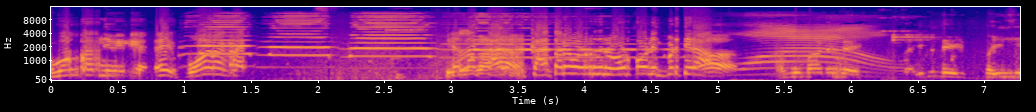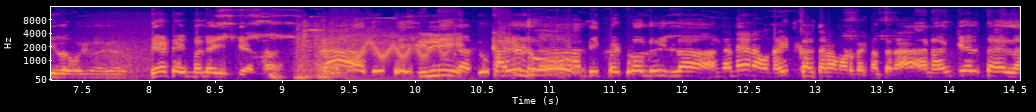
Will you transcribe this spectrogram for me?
ಹೋಗ್ಬಾರ್ದು ನೀವು. ಹಿಂಗೆ ಏಯ್ ಬೋರ್ ಆಗ್ರೆ ಎಲ್ಲ ಕಾತರ ಹೊಡೆದ್ರೆ ನೋಡ್ಕೊಂಡು ಇದ್ಬಿಡ್ತೀರಾ ಅದು ಮಾಡಿದ್ರೆ ಇಲ್ಲಿ ಇಲ್ಲಿ ಡೇ ಟೈಮ್ ಅಲ್ಲೇ ಹೀಗೆ ಇಲ್ಲಿ ಅದು ಕಳ್ರು. ಅಲ್ಲಿ ಪೆಟ್ರೋಲ್ ಇಲ್ಲ. ಹಂಗಂದ್ರೆ ನಾವು ನೈಟ್ ಕಳ್ತನ ಮಾಡ್ಬೇಕಂತಾರ ನಾನು ಹಂಗೆ ಹೇಳ್ತಾ ಇಲ್ಲ.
